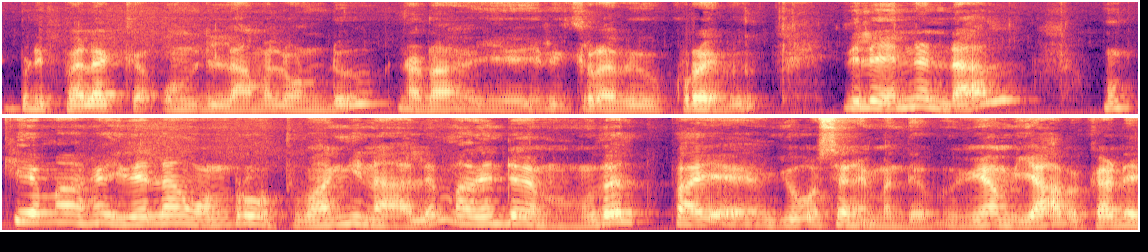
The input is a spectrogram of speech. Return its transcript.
இப்படி பல க ஒன்றில்லாமல் ஒன்று நட இருக்கிறது குறைவு. இதில் என்னென்றால் முக்கியமாக இதெல்லாம் ஒன்றும் துவங்கினாலும் அதன் முதல் பய யோசனை வந்து வியாப கடை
